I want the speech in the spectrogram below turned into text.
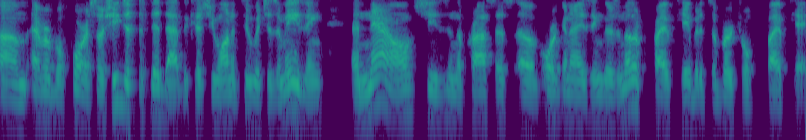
um, ever before. So she just did that because she wanted to which is amazing. And now she's in the process of organizing there's another 5k but it's a virtual 5k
